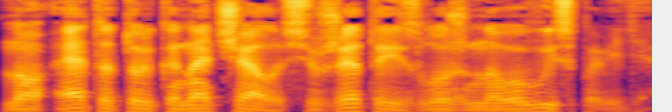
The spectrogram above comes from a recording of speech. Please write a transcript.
Но это только начало сюжета, изложенного в исповеди.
